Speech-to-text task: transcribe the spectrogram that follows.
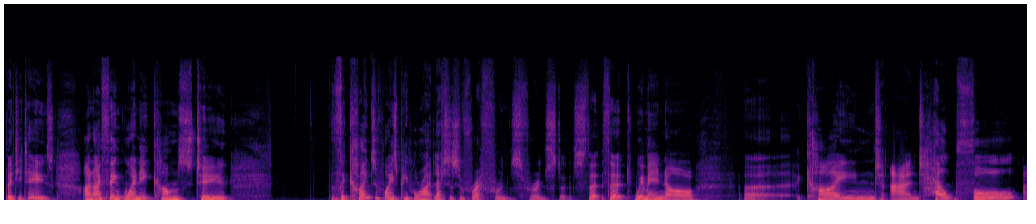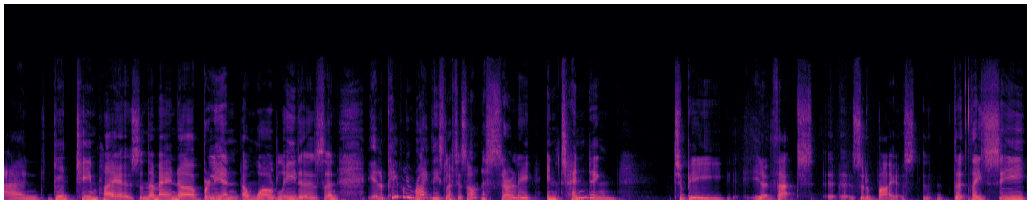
But it is. And I think when it comes to the kinds of ways people write letters of reference, for instance, that, that women are. Uh, kind and helpful and good team players, and the men are brilliant and world leaders. And you know, people who write these letters aren't necessarily intending to be you know that uh, sort of biased that they see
